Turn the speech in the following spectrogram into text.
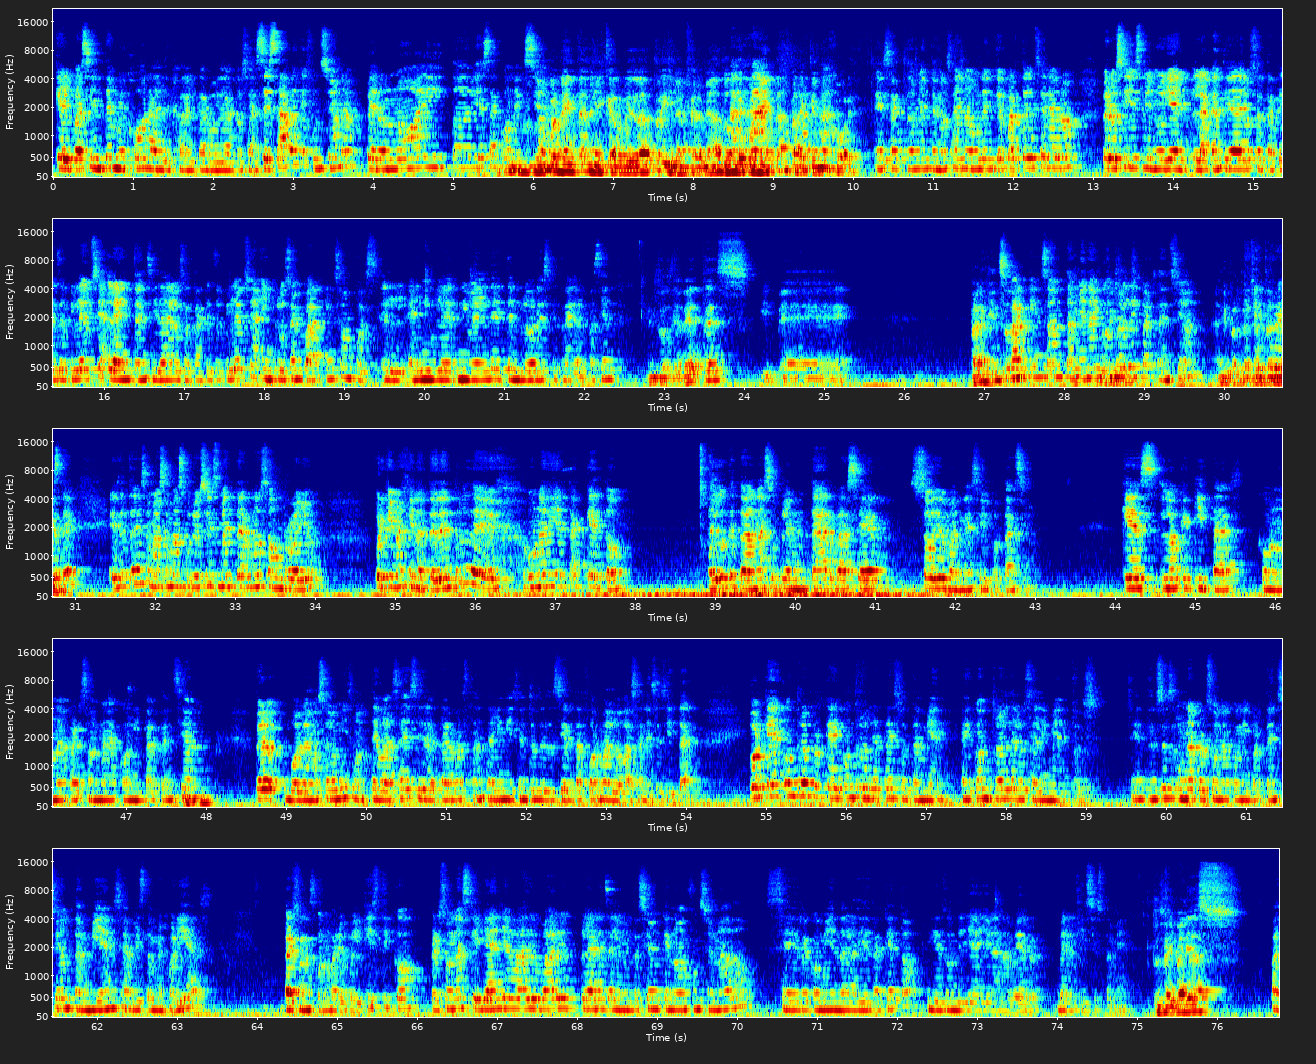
que el paciente mejora al dejar el carbohidrato. O sea, se sabe que funciona, pero no hay todavía esa conexión. No conectan el carbohidrato y la enfermedad, ¿dónde Ajá, conectan para que mejore? Exactamente, no saben aún en qué parte del cerebro, pero sí disminuyen la cantidad de los ataques de epilepsia, la intensidad de los ataques de epilepsia, incluso en Parkinson, pues el, el nivel, nivel de temblores que traiga el paciente. Entonces, diabetes, y, eh, Parkinson, Parkinson también hay control de hipertensión. hipertensión Pero también. este, este todavía se me hace más curioso es meternos a un rollo, porque imagínate, dentro de una dieta keto, algo que te van a suplementar va a ser sodio, magnesio y potasio, que es lo que quitas con una persona con hipertensión. Pero volvemos a lo mismo, te vas a deshidratar bastante al inicio, entonces de cierta forma lo vas a necesitar. ¿Por qué hay control? Porque hay control de peso también, hay control de los alimentos. ¿sí? Entonces una persona con hipertensión también se han visto mejorías, personas con ovario poliquístico, personas que ya han llevado varios planes de alimentación que no han funcionado, se recomienda la dieta keto y es donde ya llegan a ver beneficios también. Entonces hay varias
